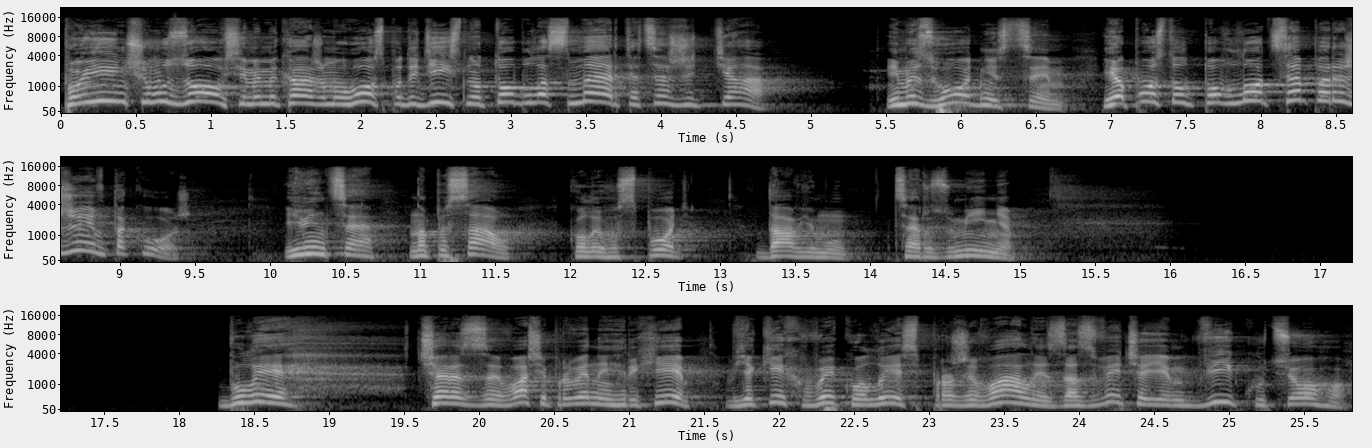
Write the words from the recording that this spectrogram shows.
По-іншому зовсім. І ми кажемо, Господи, дійсно, то була смерть, а це життя. І ми згодні з цим. І апостол Павло це пережив також. І він це написав, коли Господь дав йому це розуміння. Були через ваші провини і гріхи, в яких ви колись проживали за звичаєм віку цього,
